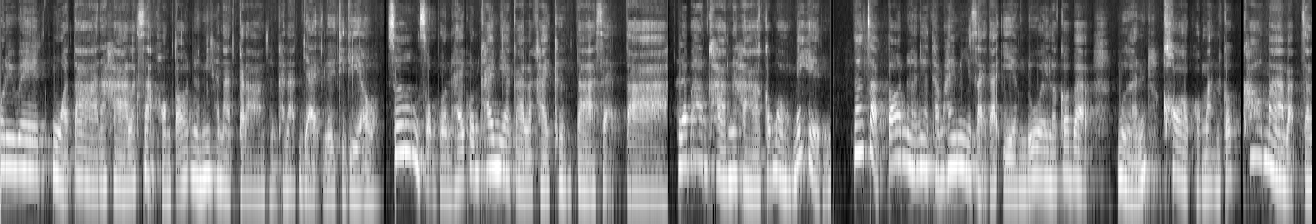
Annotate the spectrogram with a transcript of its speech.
บริเวณหัวตานะคะ ลักษณะของต้อเนื้อมีขนาดกลางถึงขนาดใหญ่เลยทีเดียว ซึ่งส่งผลให้คนไข้มีอาการระคายเคืองตาแสบตา และบางครั้งนะคะ ก็มองไม่เห็น จากต้อเนื้อเนี่ยทำให้มีสายตาเอียงด้วย แล้วก็แบบเหมือนขอบของมันก็เข้ามาแบบจา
